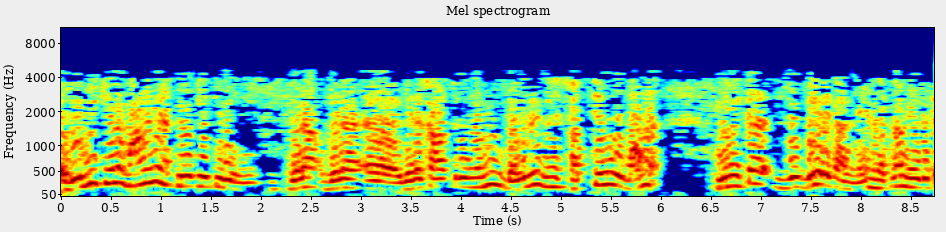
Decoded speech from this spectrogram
දෙවි කියලා මානයක් ලෝකයේ තියෙන්නේ. වෙන වෙන වෙන ශාස්ත්‍රීයම බැලුවේ මේ සත්‍ය වූ මම මේක බේරගන්නේ නැත්නම් මේකට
